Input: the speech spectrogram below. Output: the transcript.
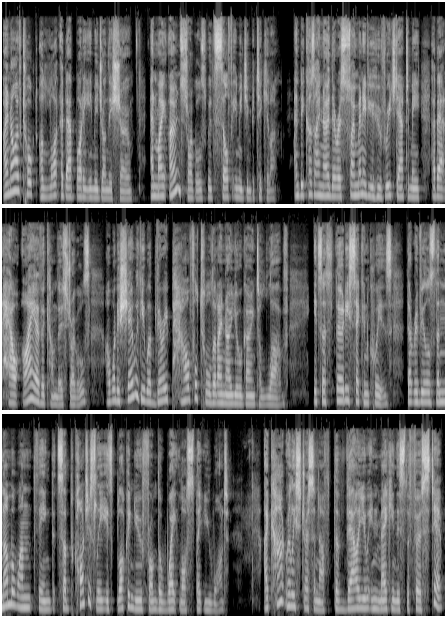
I know I've talked a lot about body image on this show and my own struggles with self image in particular. And because I know there are so many of you who've reached out to me about how I overcome those struggles, I want to share with you a very powerful tool that I know you are going to love. It's a 30 second quiz that reveals the number one thing that subconsciously is blocking you from the weight loss that you want. I can't really stress enough the value in making this the first step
